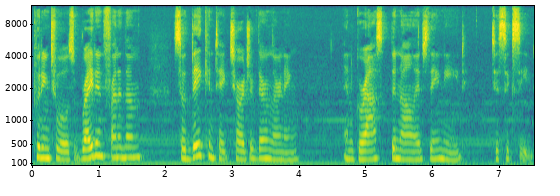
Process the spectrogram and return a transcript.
putting tools right in front of them so they can take charge of their learning and grasp the knowledge they need to succeed.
